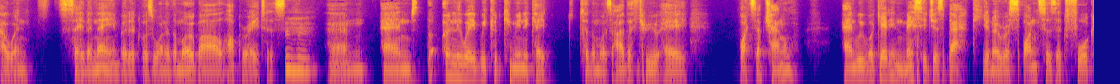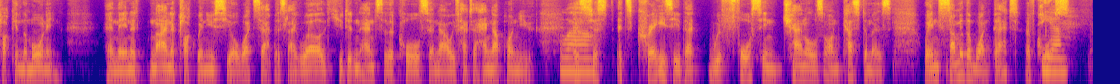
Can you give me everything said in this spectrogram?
I won't say the name, but it was one of the mobile operators. Mm-hmm. Um, and the only way we could communicate to them was either through a WhatsApp channel and we were getting messages back, you know, responses at four o'clock in the morning. And then at nine o'clock, when you see your WhatsApp, it's like, well, you didn't answer the call, so now we've had to hang up on you. Wow. It's just, it's crazy that we're forcing channels on customers when some of them want that, of course. Yeah.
